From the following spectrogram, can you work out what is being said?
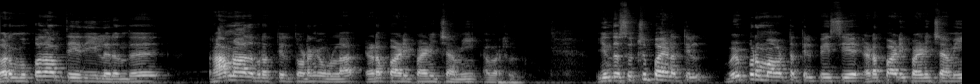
வரும் முப்பதாம் தேதியிலிருந்து ராமநாதபுரத்தில் தொடங்க உள்ளார் எடப்பாடி பழனிசாமி அவர்கள். இந்த சுற்றுப்பயணத்தில் விழுப்புரம் மாவட்டத்தில் பேசிய எடப்பாடி பழனிசாமி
